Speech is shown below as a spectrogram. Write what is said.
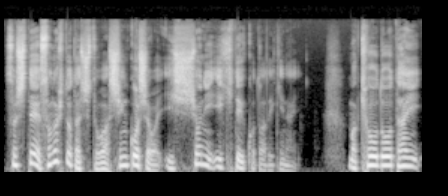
そしてその人たちとは信仰者は一緒に生きていくことはできない。まあ、共同体、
